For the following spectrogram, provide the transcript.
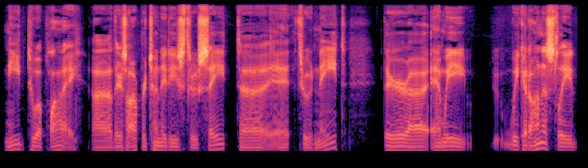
need to apply. Uh, there's opportunities through SAIT, uh, eh, through NAIT, there, uh, and we we could honestly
